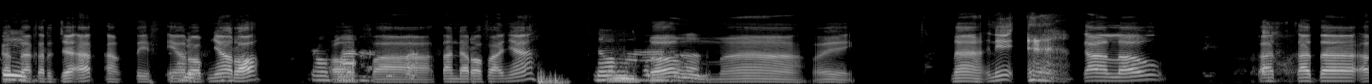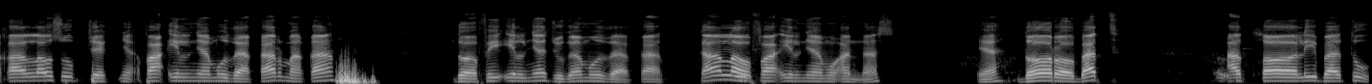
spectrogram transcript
kata kerja ak aktif i'rabnya ro Rofa. tanda rofanya Doma. Doma. Baik. Nah, ini kalau kat- kata kalau subjeknya fa'ilnya mudzakkar maka do fi'ilnya juga mudzakkar. Kalau fa'ilnya muannas ya, dorobat atau libatu.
